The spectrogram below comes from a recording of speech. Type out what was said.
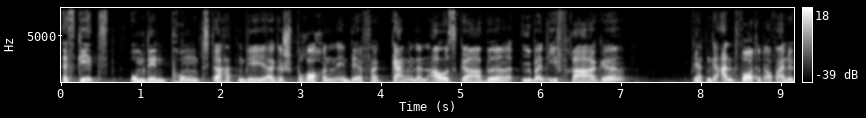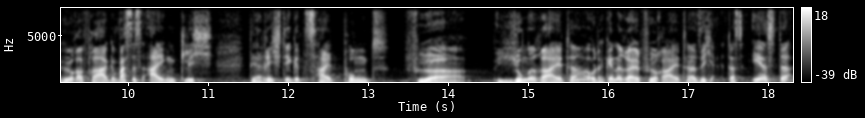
Es geht um den Punkt, da hatten wir ja gesprochen in der vergangenen Ausgabe über die Frage, wir hatten geantwortet auf eine Hörerfrage, was ist eigentlich der richtige Zeitpunkt für junge Reiter oder generell für Reiter, sich das erste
